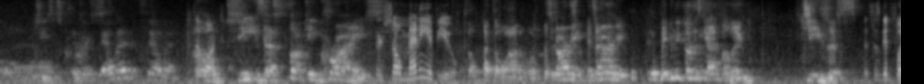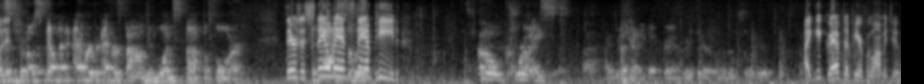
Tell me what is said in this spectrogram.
Oh shit. Jesus Is it Christ. Snailman? It's Snailman. The Oh, bunch? Jesus fucking Christ. There's so many of you. That's a lot of them. It's an army. It's an army. Maybe we go to scaffolding. Jesus. This is good footage. This footage. is the most snailmen ever ever found in one spot before. There's a snailman absolute- stampede. Oh Christ. Uh, I wish Okay. I grabbed right there. That would have so good. I can get grabbed up here if we want me to.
